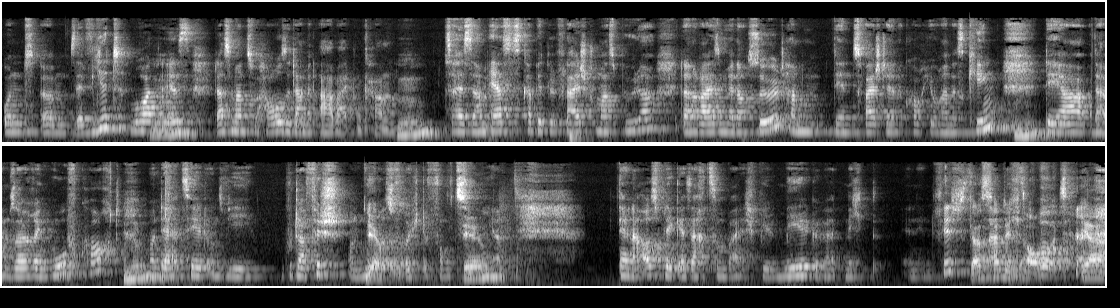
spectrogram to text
und ähm, serviert worden mhm. ist, dass man zu Hause damit arbeiten kann. Mhm. Das heißt, wir haben erstes Kapitel Fleisch Thomas Bühler, dann reisen wir nach Sylt, haben den Zwei-Sterne-Koch Johannes King, mhm. der da im Säurigen Hof kocht mhm. und der erzählt uns, wie guter Fisch und Meeresfrüchte ja. funktionieren. Ja. Der Ausblick, er sagt zum Beispiel, Mehl gehört nicht in den Fisch. Das hatte ich auch. Brot. Ja,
